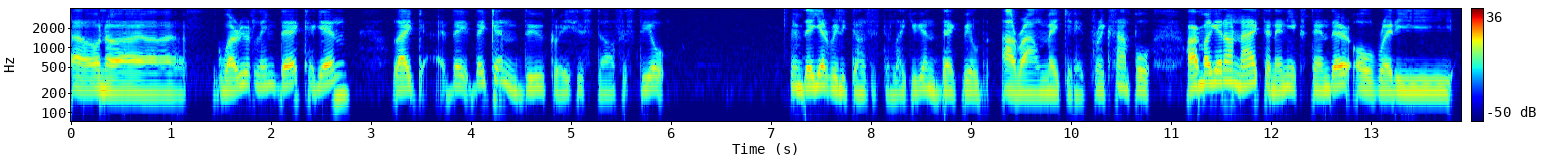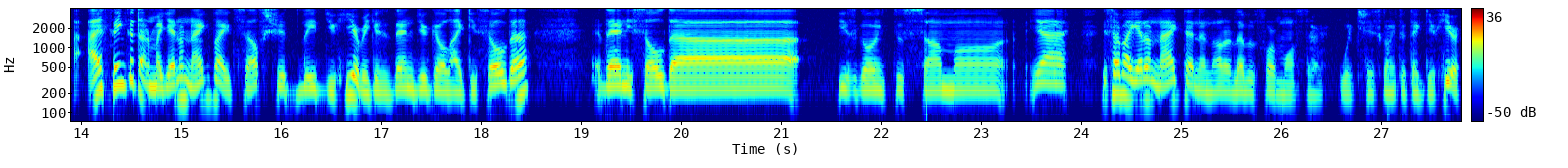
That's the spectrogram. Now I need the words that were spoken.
uh, on a Warrior Link deck again, like they they can do crazy stuff still, and they are really consistent. Like you can deck build around making it. For example, Armageddon Knight and any extender already. I think that Armageddon Knight by itself should lead you here because then you go like Isolde, then Isolde is going to summon. Yeah, this Armageddon Knight and another level 4 monster, which is going to take you here.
